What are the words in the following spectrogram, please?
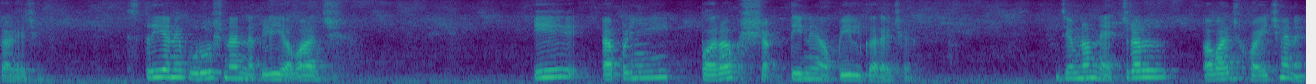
કાઢે છે. સ્ત્રી અને પુરુષના નકલી અવાજ. એ આપણી પરખ શક્તિને અપીલ કરે છે. જેમનો નેચરલ અવાજ હોય છે ને,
